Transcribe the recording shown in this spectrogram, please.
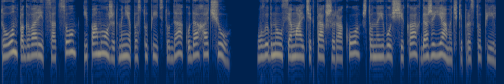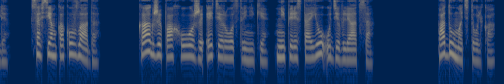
то он поговорит с отцом и поможет мне поступить туда, куда хочу. Улыбнулся мальчик так широко, что на его щеках даже ямочки проступили. Совсем как у Влада. Как же похожи эти родственники, не перестаю удивляться. Подумать только,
